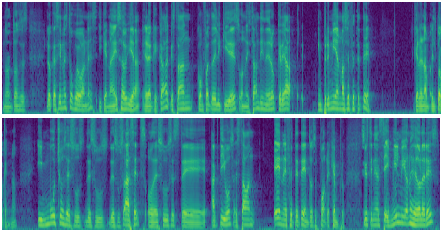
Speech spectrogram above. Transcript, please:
¿No? Entonces, lo que hacían estos huevones y que nadie sabía era que cada que estaban con falta de liquidez o necesitaban dinero, crea, imprimían más FTT, que era el token, ¿no? Y muchos de sus, de sus, de sus assets o de sus este, activos estaban en FTT. Entonces, por ejemplo, si ellos tenían 6 mil millones de dólares,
